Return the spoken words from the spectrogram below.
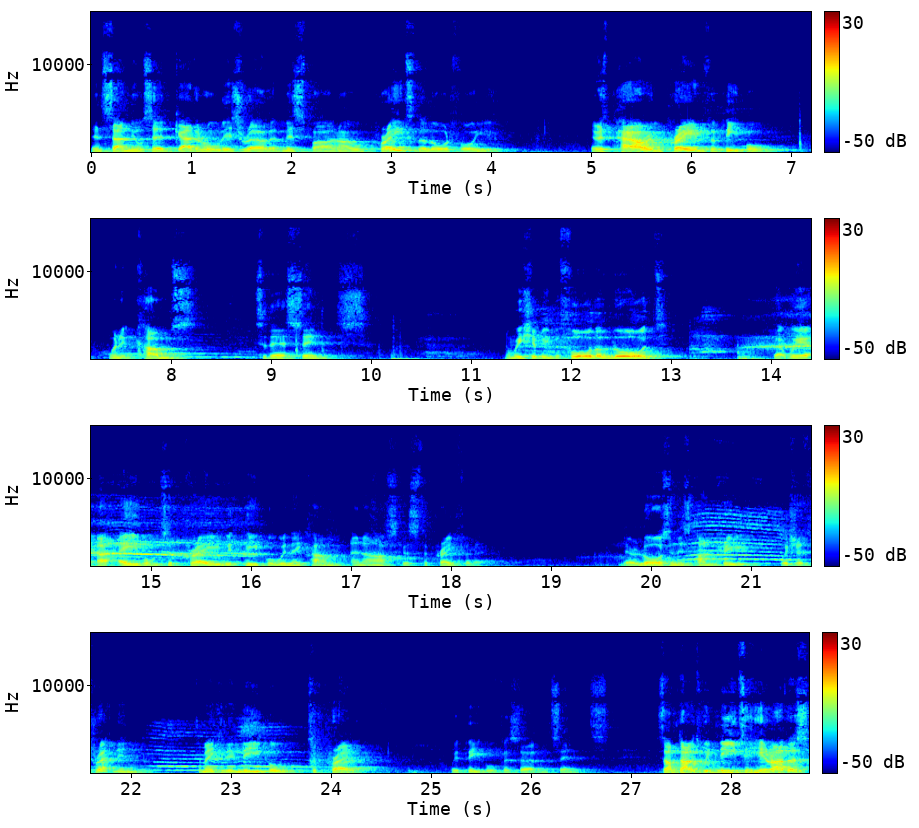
Then Samuel said, Gather all Israel at Mizpah, and I will pray to the Lord for you. There is power in praying for people when it comes to their sins. And we should be before the Lord that we are able to pray with people when they come and ask us to pray for them. There are laws in this country which are threatening to make it illegal to pray with people for certain sins. Sometimes we need to hear others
